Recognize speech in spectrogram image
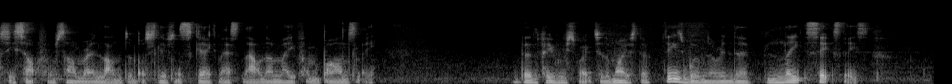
she's from somewhere in London, but she lives in Skegness now, and a mate from Barnsley. They're the people who spoke to the most. These women are in their late 60s.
